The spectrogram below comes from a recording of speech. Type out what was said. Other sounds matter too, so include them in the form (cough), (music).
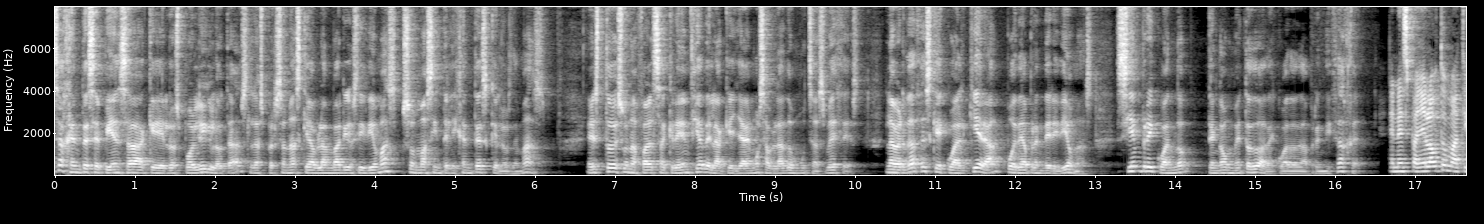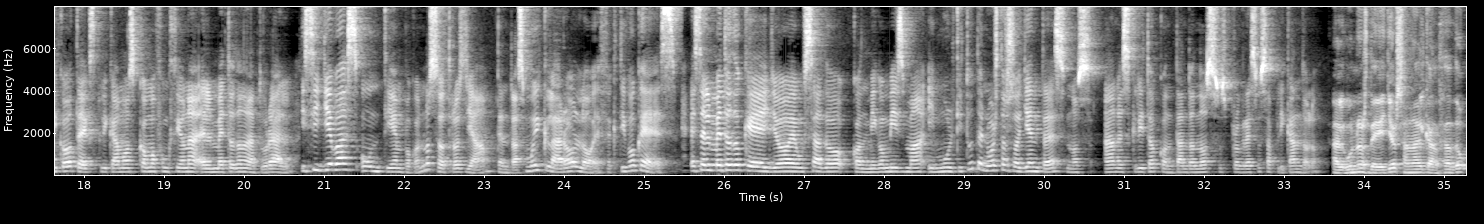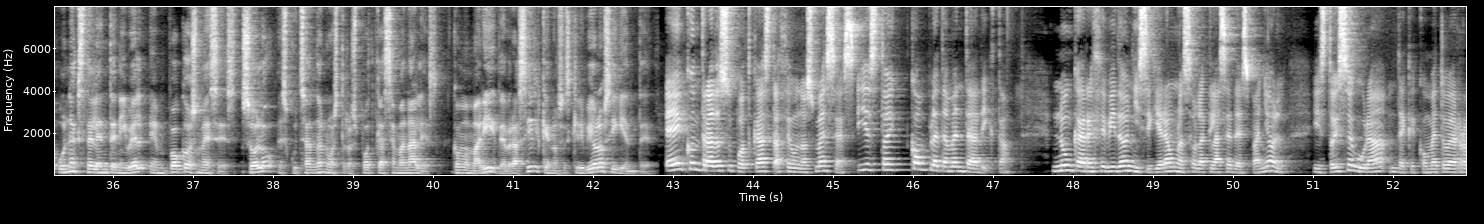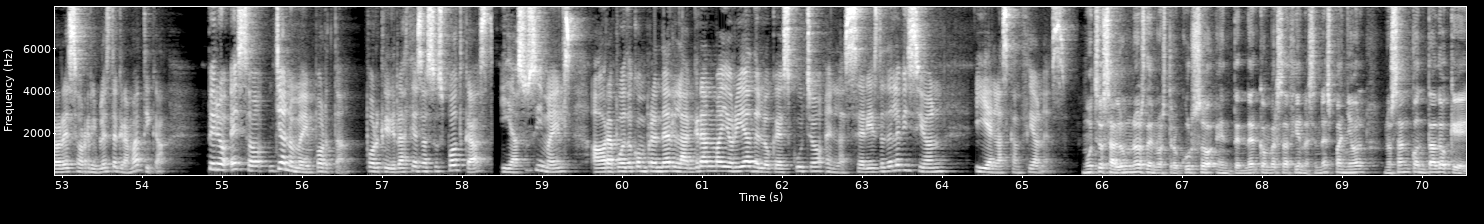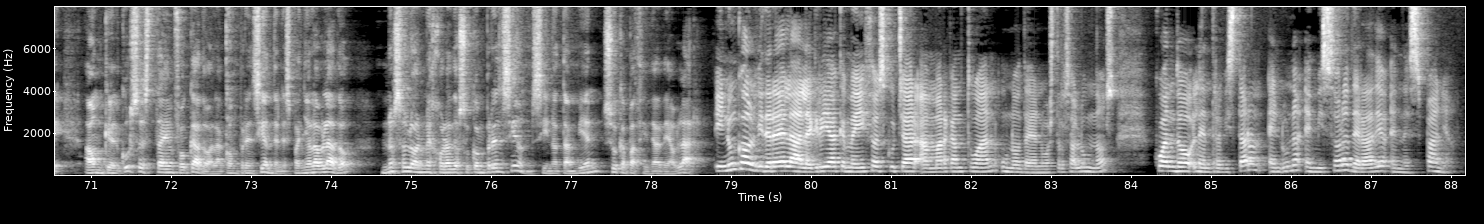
Mucha gente se piensa que los políglotas, las personas que hablan varios idiomas, son más inteligentes que los demás. Esto es una falsa creencia de la que ya hemos hablado muchas veces. La verdad es que cualquiera puede aprender idiomas, siempre y cuando tenga un método adecuado de aprendizaje. En español automático te explicamos cómo funciona el método natural y si llevas un tiempo con nosotros ya tendrás muy claro lo efectivo que es. Es el método que yo he usado conmigo misma y multitud de nuestros oyentes nos han escrito contándonos sus progresos aplicándolo. Algunos de ellos han alcanzado un excelente nivel en pocos meses, solo escuchando nuestros podcasts semanales, como Marie de Brasil que nos escribió lo siguiente. He encontrado su podcast hace unos meses y estoy completamente adicta. Nunca he recibido ni siquiera una sola clase de español y estoy segura de que cometo errores horribles de gramática. Pero eso ya no me importa, porque gracias a sus podcasts y a sus emails ahora puedo comprender la gran mayoría de lo que escucho en las series de televisión y en las canciones. Muchos alumnos de nuestro curso Entender conversaciones en español nos han contado que, aunque el curso está enfocado a la comprensión del español hablado, no solo han mejorado su comprensión, sino también su capacidad de hablar. Y nunca olvidaré la alegría que me hizo escuchar a Marc Antoine, uno de nuestros alumnos, cuando le entrevistaron en una emisora de radio en España.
